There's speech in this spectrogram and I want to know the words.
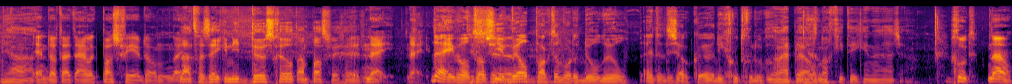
Ja. En dat uiteindelijk Pasveer dan... nou ja, Laten we zeker niet de schuld aan Pasveer geven. Nee, nee. Nee, Dat want is, als hij hem eh, wel pakt, dan wordt het 0-0. En dat is ook eh, niet goed genoeg. Dan heb je alsnog kritiek inderdaad, ja. Goed, nou,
